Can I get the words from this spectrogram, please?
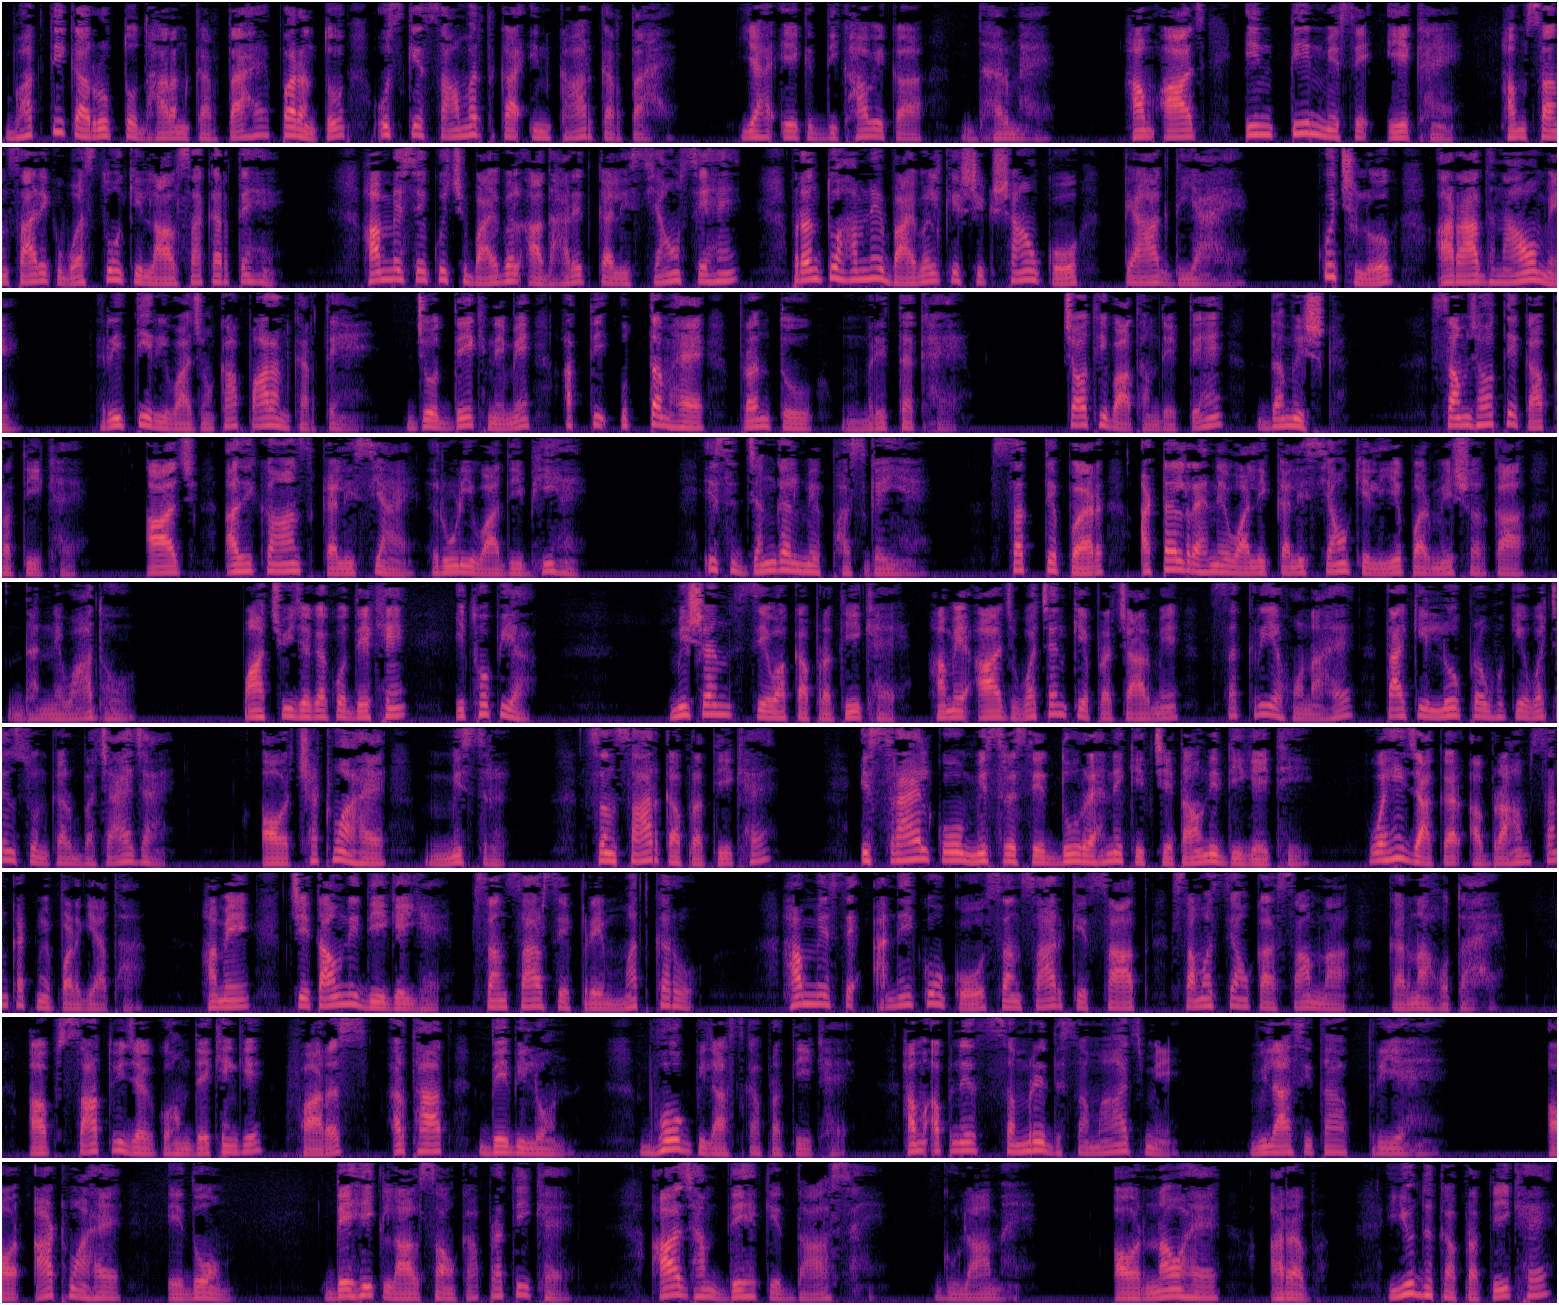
भक्ति का रूप तो धारण करता है, परंतु उसके सामर्थ्य का इनकार करता है। यह एक दिखावे का धर्म है। हम आज इन तीन में से एक हैं। हम सांसारिक वस्तुओं की लालसा करते हैं। हम में से कुछ बाइबल आधारित कलिसियाओं से हैं, परंतु हमने बाइबल की शिक्षाओं को त्याग दिया है। कुछ लोग आराधनाओं में रीति रिवाजों का पालन करते हैं, जो देखने में अति उत्तम है, परंतु मृतक है। चौथी बात हम देखते हैं, दमिश्क। समझौते का प्रतीक है। आज अधिकांश कलिसियाएँ रूढ़ीवादी भी हैं। इस जंगल में फंस गई हैं। सत्य पर अटल रहने वाली कलिसियाओं के लिए परमेश्वर का धन्यवाद हो। पांचवी जगह को देखें, इथोपिया। मिशन सेवा का प्रतीक है। हमें आज वचन के प्रचार में सक्रिय होना है ताकि लोग प्रभु के वचन सुनकर बचाए जाएँ। और छठवां है मिस्र। संसार का प्रतीक है। इसराइल को मिस्र से दूर रहने की चेतावनी दी गई थी। वहीं जाकर अब्राहम संकट में पड़ गया था। हमें चेतावनी दी गई है, संसार से प्रेम मत करो। हम में से अनेकों को संसार के साथ समस्याओं का सामना करना होता है। अब सातवीं जगह को हम देखेंगे, फारस, अर्थात बेबीलोन। भोग विलास का प्रतीक है। हम अपने समृद्ध समाज में विलासिता प्रिय हैं। और आठवां है एदोम। देहिक लालसाओं का प्रतीक है। आज हम देह के दास हैं, गुलाम हैं। और नौ है अरब। युद्ध का प्रतीक है।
